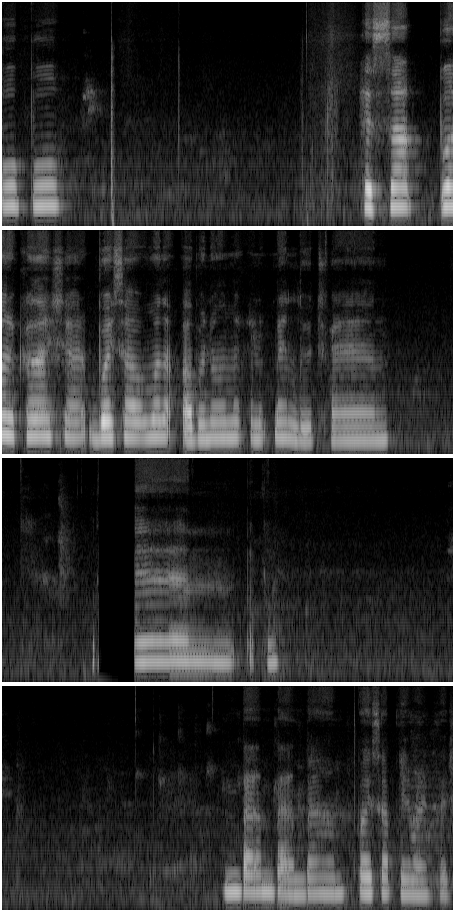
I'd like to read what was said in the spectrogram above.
bu. Hesap bu arkadaşlar. Bu hesabıma da abone olmayı unutmayın lütfen. Bakın. Bam bam bam. Bu hesap benim arkadaş.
